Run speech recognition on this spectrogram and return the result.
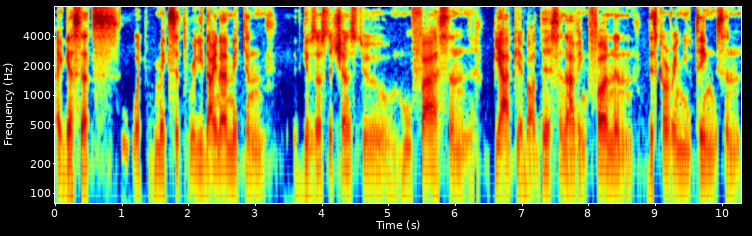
I guess that's what makes it really dynamic, and it gives us the chance to move fast and be happy about this and having fun and discovering new things and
